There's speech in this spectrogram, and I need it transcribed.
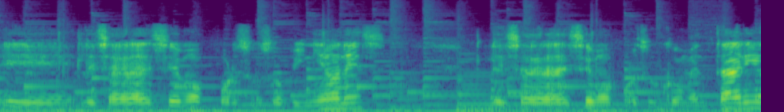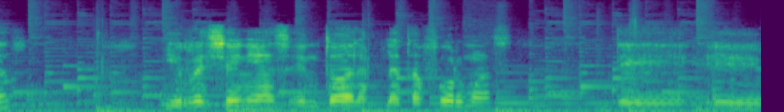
eh, les agradecemos por sus opiniones, les agradecemos por sus comentarios y reseñas en todas las plataformas eh,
